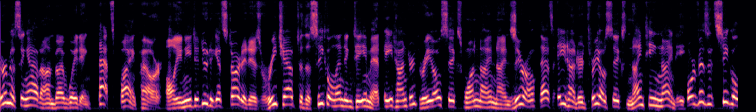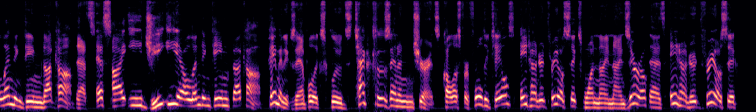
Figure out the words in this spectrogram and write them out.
you're missing out on by waiting. That's buying power. All you need to do to get started is reach out to the Siegel Lending Team at 800 306 1990. That's 800 306 1990. Or visit SiegelLendingTeam.com. That's S I E G E L LendingTeam.com. Payment example excludes taxes and insurance. Call us for full details 800 306 1990. That's 800 306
